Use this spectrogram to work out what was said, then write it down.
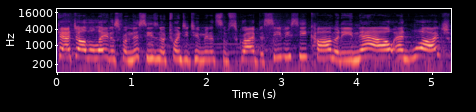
Catch all the latest from this season of 22 Minutes. Subscribe to CBC Comedy now and watch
